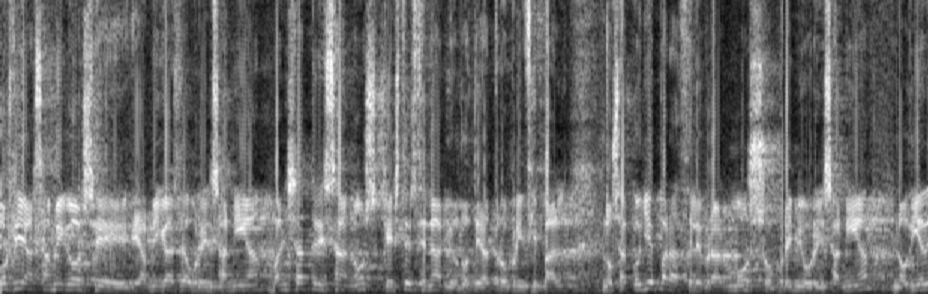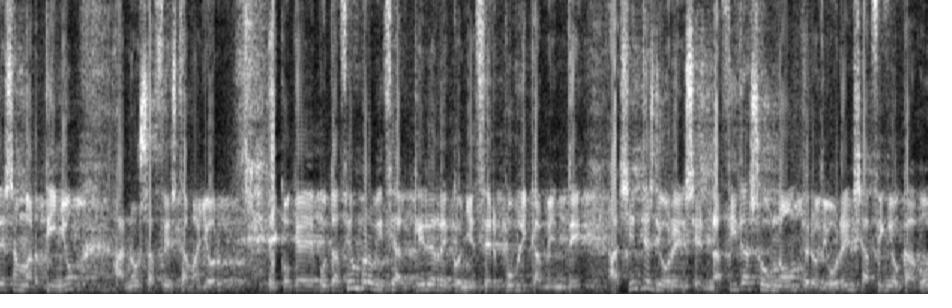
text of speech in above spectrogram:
Bos días, amigos e, amigas da Ourensanía. Van xa tres anos que este escenario do Teatro Principal nos acolle para celebrarmos o Premio Ourensanía no Día de San Martiño, a nosa festa maior, e co que a Deputación Provincial quere recoñecer públicamente a xentes de Ourense, nacidas ou non, pero de Ourense a fin e ao cabo,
